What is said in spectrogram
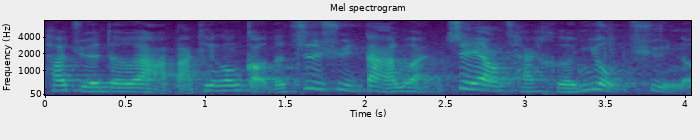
他觉得啊，把天空搞得秩序大乱，这样才很有趣呢。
